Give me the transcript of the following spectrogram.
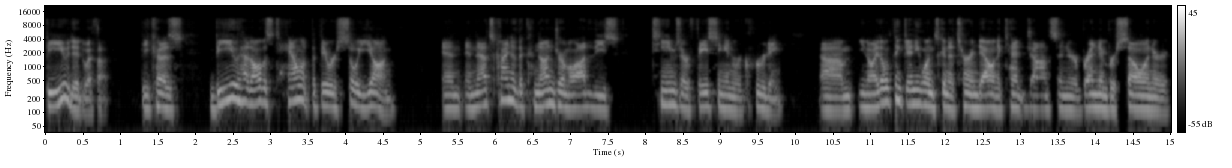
BU did with it? Because BU had all this talent, but they were so young, and and that's kind of the conundrum a lot of these teams are facing in recruiting. Um, you know, I don't think anyone's going to turn down a Kent Johnson or Brendan Brisson or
